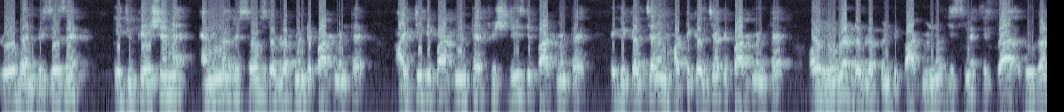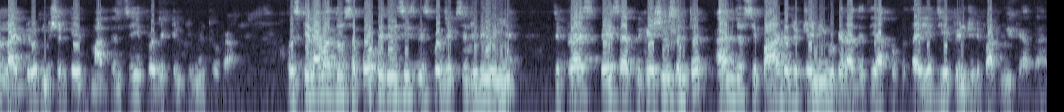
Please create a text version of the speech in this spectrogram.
रोड एंड ब्रिजेस है एजुकेशन है एनिमल रिसोर्स डेवलपमेंट डिपार्टमेंट है आईटी डिपार्टमेंट है फिशरीज डिपार्टमेंट है एग्रीकल्चर एंड हॉर्टिकल्चर डिपार्टमेंट है और रूरल डेवलपमेंट डिपार्टमेंट है, जिसमें त्रिपुरा रूरल लाइवलीहुड मिशन के माध्यम से ये प्रोजेक्ट इम्प्लीमेंट होगा। और इसके अलावा दो सपोर्ट एजेंसीज भी इस प्रोजेक्ट से जुड़ी हुई हैं Tripura space application centre and जो सिपार्ड जो ट्रेनिंग वगैरह देती है, आपको पता ही है जी ट्वेंटी डिपार्टमेंट के आता है।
